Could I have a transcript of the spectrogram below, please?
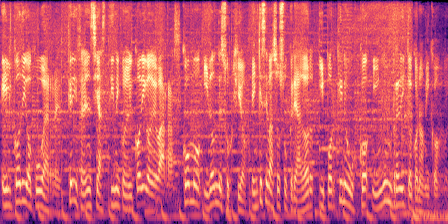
El código QR. ¿Qué diferencias tiene con el código de barras? ¿Cómo y dónde surgió? ¿En qué se basó su creador? ¿Y por qué no buscó ningún rédito económico?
